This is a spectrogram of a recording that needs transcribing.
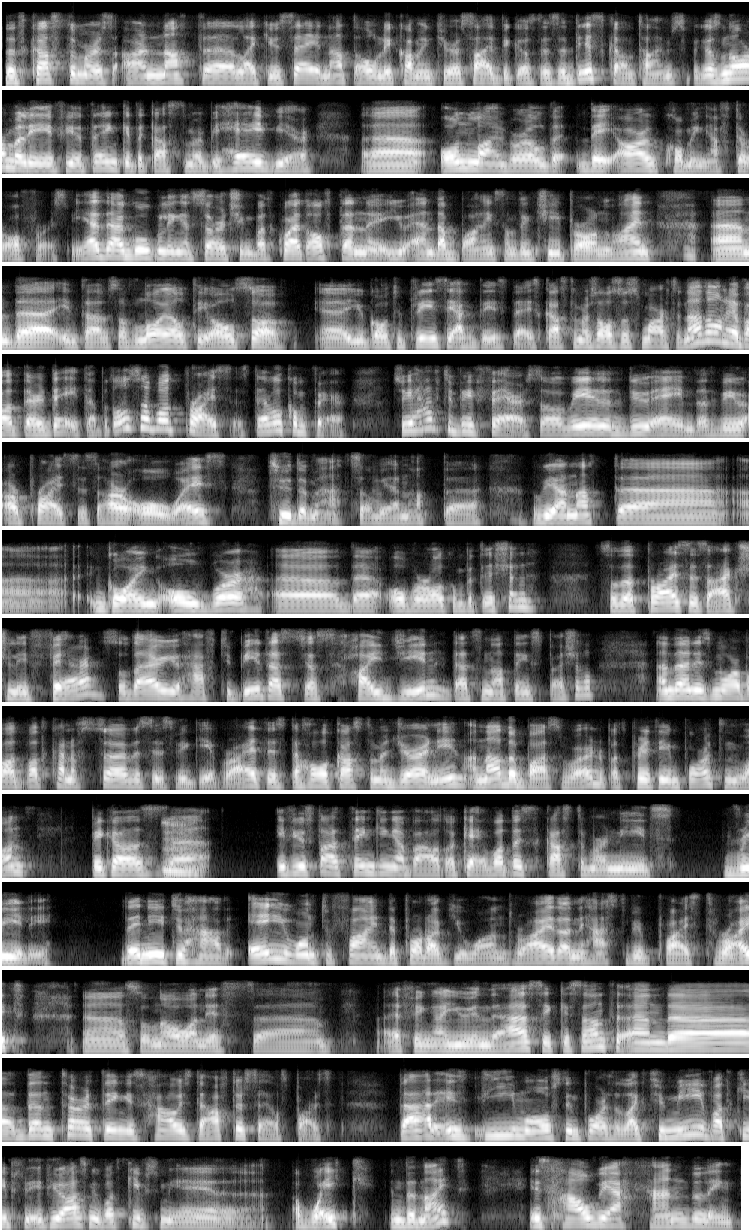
that customers are not uh, like you say not only coming to your site because there's a discount times because normally if you think of the customer behavior uh, online world they are coming after offers. Yeah they're googling and searching but quite often uh, you end up buying something cheaper online. And uh, in terms of loyalty also uh, you go to Prisjakt these days. Customers also smarter not only about their data but also about prices. They will compare. So you have to be fair. So we do aim that we our prices are always to the mat. So we are not uh, we are not uh, uh, going over uh, the overall competition. So the price is actually fair. So there you have to be. That's just hygiene. That's nothing special. And then it's more about what kind of services we give right? It's the whole customer journey. Another buzzword but pretty important one because uh, Mm. If you start thinking about okay what this customer needs really they need to have a you want to find the product you want right? And it has to be priced right. Uh, so no one is um, effing at you in the ass and uh, then third thing is how is the after sales part? That is the most important. Like to me what keeps me if you ask me what keeps me uh, awake in the night is how we are handling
